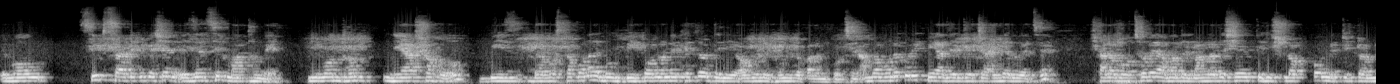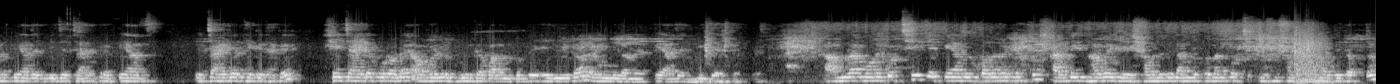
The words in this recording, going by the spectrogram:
এবং সিড সার্টিফিকেশন এজেন্সির মাধ্যমে নিবন্ধন নেওয়া সহ বীজ ব্যবস্থাপনা এবং বিপণনের ক্ষেত্রেও তিনি অগ্রণী ভূমিকা পালন করছেন। আমরা মনে করি পেঁয়াজের যে চাহিদা রয়েছে, সারা বছরে আমাদের বাংলাদেশে তিরিশ লক্ষ মেট্রিক টনের পেঁয়াজের বীজের পেঁয়াজ চাহিদা থেকে থাকে। সেই চাহিদা পূরণে অগ্রণী ভূমিকা পালন করবে এই মিলন এবং মিলনের পেঁয়াজের বীজের ক্ষেত্রে। আমরা মনে করছি যে পেঁয়াজ উৎপাদনের ক্ষেত্রে সার্বিকভাবে যে সহযোগিতা আমরা প্রদান করছি, কৃষি সম্প্রসারণ অধিদপ্তর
